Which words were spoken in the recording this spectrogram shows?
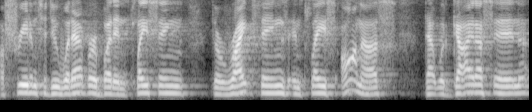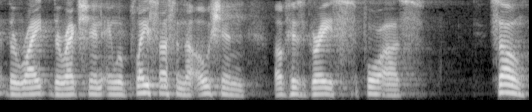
a freedom to do whatever, but in placing the right things in place on us that would guide us in the right direction and would place us in the ocean of his grace for us. So,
